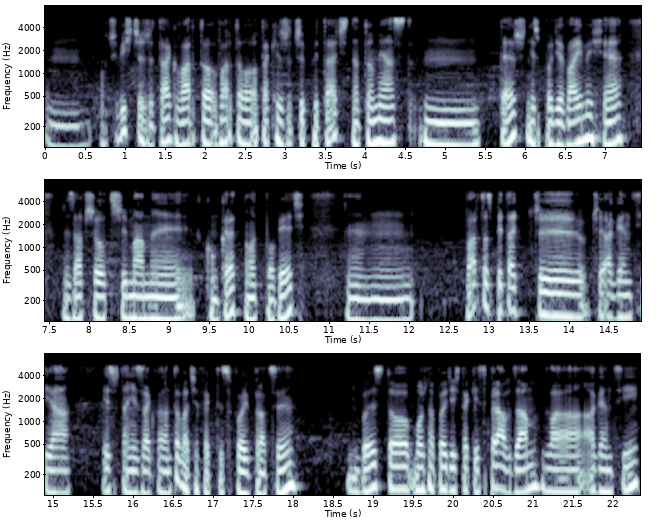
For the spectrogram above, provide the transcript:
Um, oczywiście, że tak, warto, warto o takie rzeczy pytać, natomiast um, też nie spodziewajmy się, że zawsze otrzymamy konkretną odpowiedź. Um, warto spytać, czy, czy agencja jest w stanie zagwarantować efekty swojej pracy, bo jest to, można powiedzieć, takie sprawdzam dla agencji.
